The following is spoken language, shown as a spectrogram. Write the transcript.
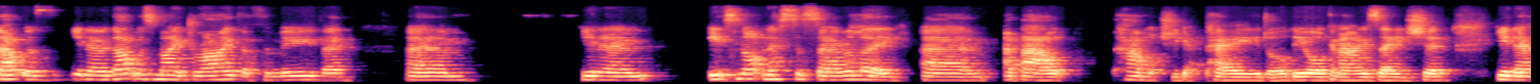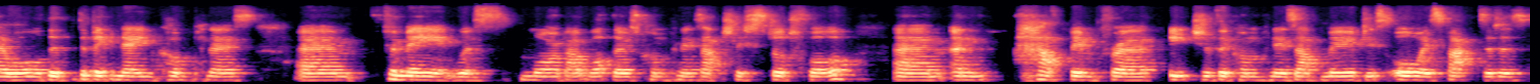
that was, you know, that was my driver for moving. Um, you know, it's not necessarily um, about how much you get paid or the organization, you know, or the, the big name companies. Um, for me, it was more about what those companies actually stood for um, and have been for each of the companies I've moved. It's always factored as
